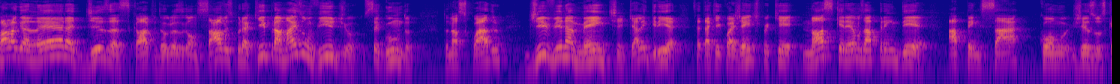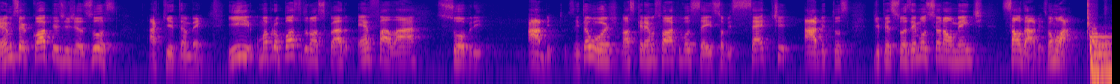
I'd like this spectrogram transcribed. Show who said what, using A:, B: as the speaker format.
A: Fala galera, Cop, Douglas Gonçalves por aqui para mais um vídeo, o segundo do nosso quadro Divinamente. Que alegria você estar tá aqui com a gente porque nós queremos aprender a pensar como Jesus. Queremos ser cópias de Jesus aqui também. E uma proposta do nosso quadro é falar sobre hábitos. Então hoje nós queremos falar com vocês sobre sete hábitos de pessoas emocionalmente saudáveis. Vamos lá!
